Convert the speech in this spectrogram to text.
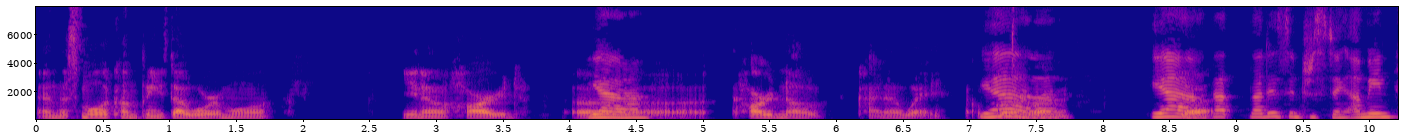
and the smaller companies that were more, you know, hard, uh, yeah, hard no kind of way. Yeah, yeah, yeah, that that is interesting. I mean,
